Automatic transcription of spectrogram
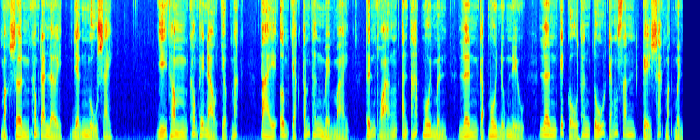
Mặt sơn không trả lời, vẫn ngủ say. Dĩ thầm không thể nào chợp mắt, tay ôm chặt tấm thân mềm mại. Thỉnh thoảng anh áp môi mình lên cặp môi nũng nịu, lên cái cổ thanh tú trắng xanh kề sát mặt mình.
